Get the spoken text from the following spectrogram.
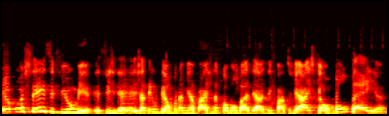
Eu postei esse filme, esse, é, já tem um tempo na minha página, como um baseado em fatos reais, que é o Pompeia.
